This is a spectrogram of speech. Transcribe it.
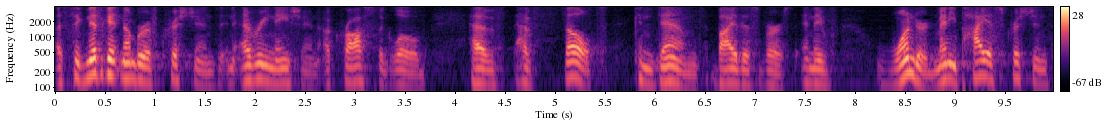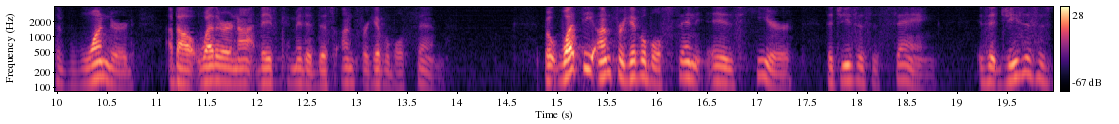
a significant number of Christians in every nation across the globe, have, have felt condemned by this verse. And they've wondered, many pious Christians have wondered about whether or not they've committed this unforgivable sin. But what the unforgivable sin is here that Jesus is saying is that Jesus is,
